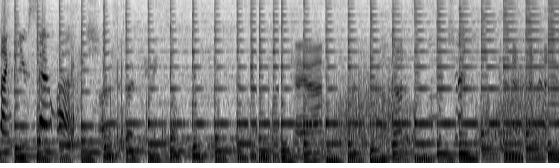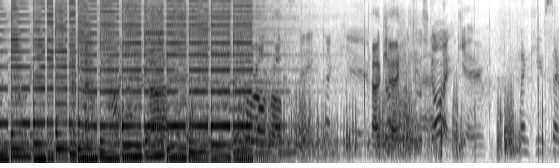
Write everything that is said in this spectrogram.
Thank you so much. Okay, Anne. Well done. Thank you. Okay. To the sky. Thank you. Thank you so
